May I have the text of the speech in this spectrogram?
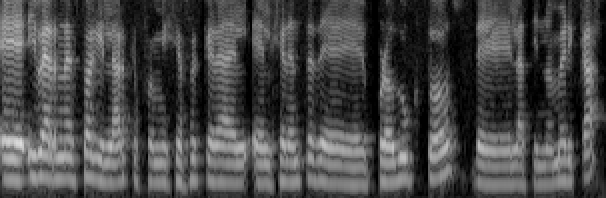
eh, iba Ernesto Aguilar, que fue mi jefe, que era el, gerente de productos de Latinoamérica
